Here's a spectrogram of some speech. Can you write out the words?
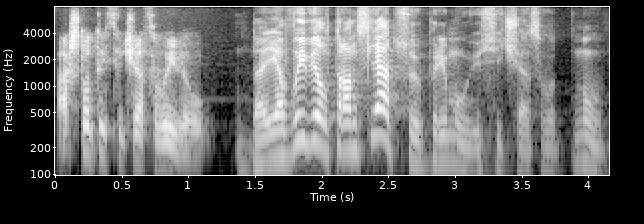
А что ты сейчас вывел? Да я вывел трансляцию прямую сейчас. Вот, ну,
